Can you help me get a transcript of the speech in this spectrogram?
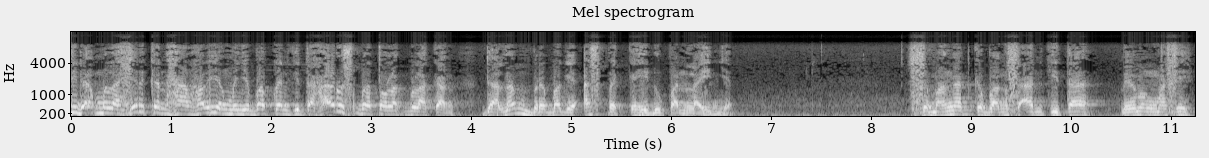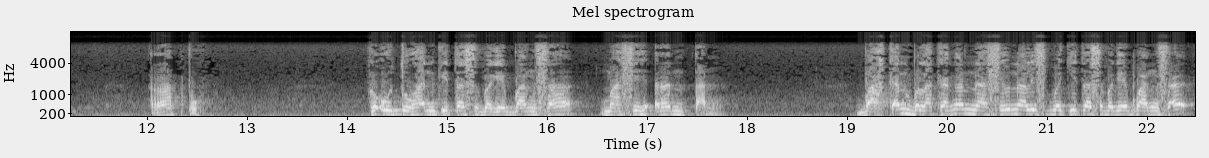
tidak melahirkan hal-hal yang menyebabkan kita harus bertolak belakang dalam berbagai aspek kehidupan lainnya. Semangat kebangsaan kita memang masih rapuh. Keutuhan kita sebagai bangsa masih rentan. Bahkan belakangan nasionalisme kita sebagai bangsa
